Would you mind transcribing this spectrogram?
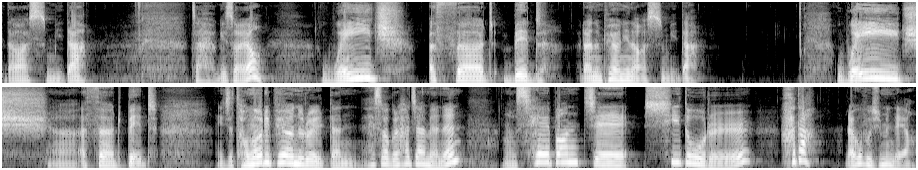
나왔습니다. 자, 여기서요. wage a third bid 라는 표현이 나왔습니다. wage a third bid. 이제 덩어리 표현으로 일단 해석을 하자면은 세 번째 시도를 하다라고 보시면 돼요.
